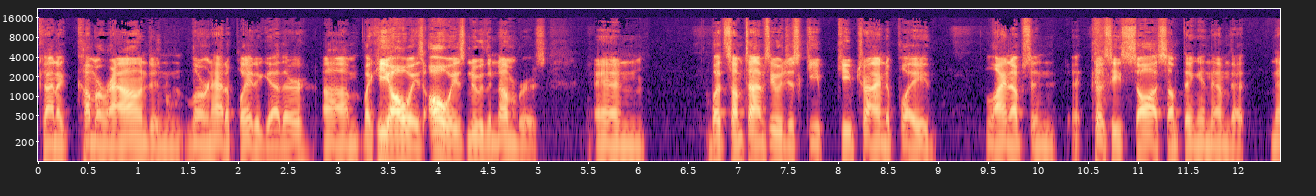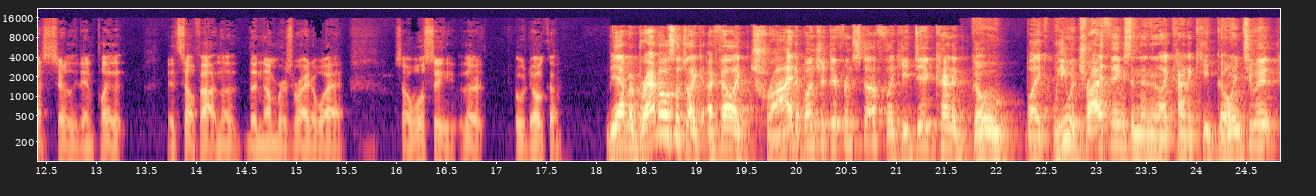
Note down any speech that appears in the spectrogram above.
kind of come around and learn how to play together. Um, like he always always knew the numbers, and but sometimes he would just keep keep trying to play lineups and uh, because he saw something in them that necessarily didn't play itself out in the, the numbers right away. So we'll see. The Udoka. Yeah, but Brad also like I felt like tried a bunch of different stuff. Like he did kind of go like he would try things and then like kind of keep going to it,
